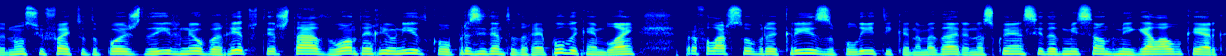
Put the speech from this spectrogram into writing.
Anúncio feito depois de Irineu Barreto ter estado ontem reunido com o Presidente da República em Belém para falar sobre a crise política na Madeira na sequência da demissão de Miguel Albuquerque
